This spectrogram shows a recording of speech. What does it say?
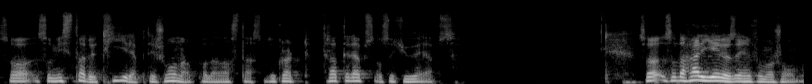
så, så mista du ti repetisjoner på det neste. Så du klarte 30 reps, og så 20 reps. Så, så det her gir oss informasjon.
